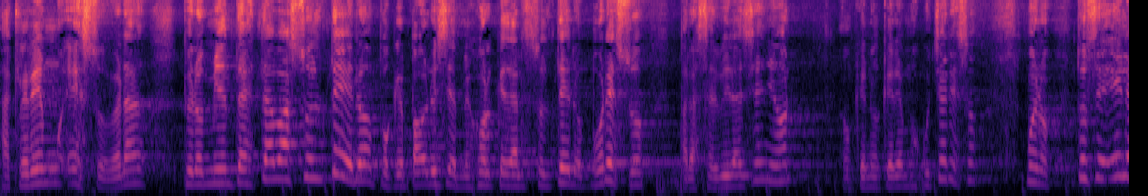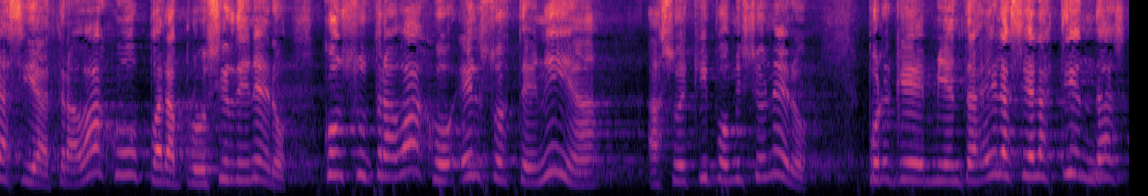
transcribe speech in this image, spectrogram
aclaremos eso, ¿verdad? Pero mientras estaba soltero, porque Pablo dice, mejor quedar soltero por eso, para servir al Señor, aunque no queremos escuchar eso. Bueno, entonces él hacía trabajo para producir dinero. Con su trabajo él sostenía a su equipo misionero, porque mientras él hacía las tiendas,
